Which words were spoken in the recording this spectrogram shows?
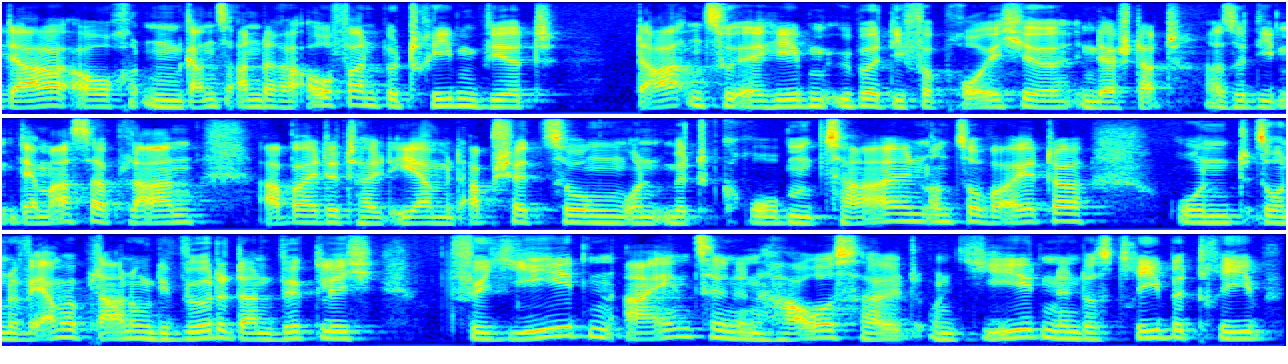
da auch ein ganz anderer Aufwand betrieben wird, Daten zu erheben über die Verbräuche in der Stadt. Also die, der Masterplan arbeitet halt eher mit Abschätzungen und mit groben Zahlen und so weiter. Und so eine Wärmeplanung, die würde dann wirklich für jeden einzelnen Haushalt und jeden Industriebetrieb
